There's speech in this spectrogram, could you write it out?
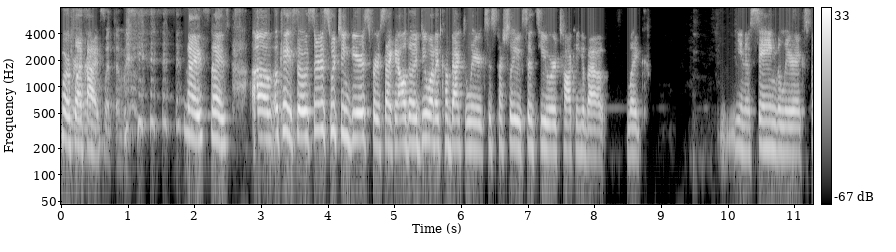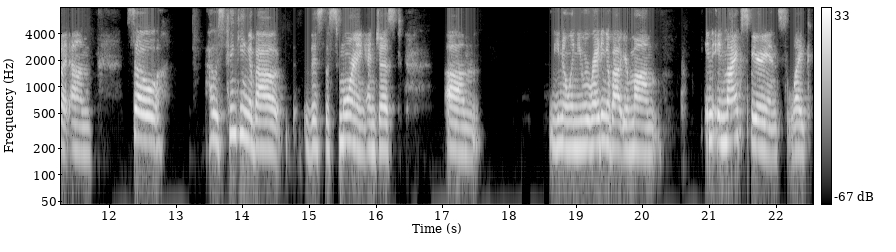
More flat fives. with them. nice, nice. Um, okay, so sort of switching gears for a second, although I do want to come back to lyrics, especially since you were talking about like, you know, saying the lyrics. But um, so I was thinking about this this morning and just, um, you know, when you were writing about your mom, in, in my experience, like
